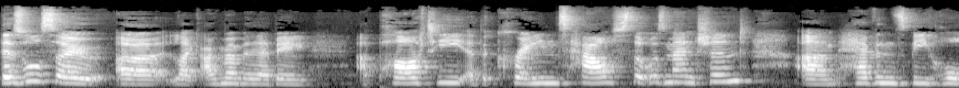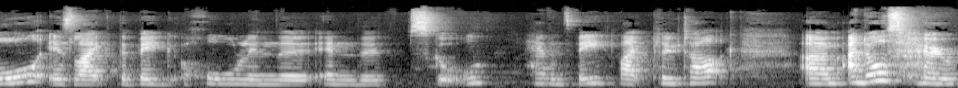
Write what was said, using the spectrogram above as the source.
There's also uh like I remember there being a party at the Crane's house that was mentioned. Um Heavensbee Hall is like the big hall in the in the school. Heavensbee, like Plutarch. Um and also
